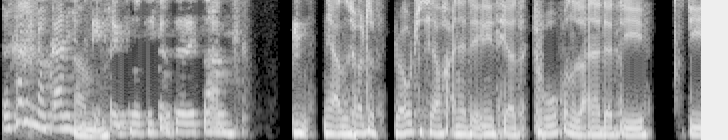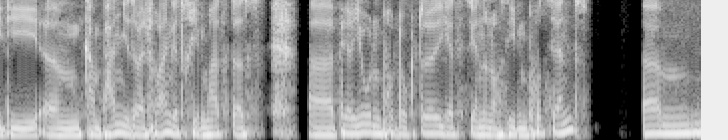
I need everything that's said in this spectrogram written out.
Das habe ich noch gar nicht ähm, mitgekriegt, muss ich ganz ehrlich sagen. Ja, also Charlotte Roach ist ja auch einer der Initiatoren oder einer der die die die ähm, Kampagne so weit vorangetrieben hat, dass äh, Periodenprodukte jetzt ja nur noch sieben Prozent ähm,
